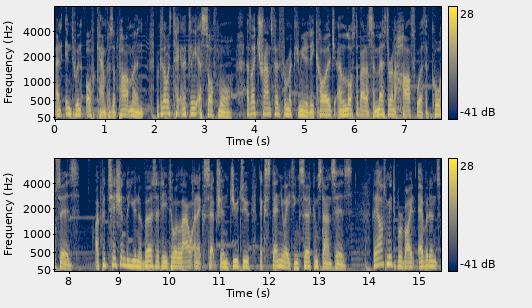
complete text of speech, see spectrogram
and into an off campus apartment because I was technically a sophomore, as I transferred from a community college and lost about a semester and a half's worth of courses. I petitioned the university to allow an exception due to extenuating circumstances, they asked me to provide evidence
